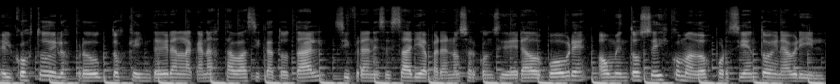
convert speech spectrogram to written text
el costo de los productos que integran la canasta básica total, cifra necesaria para no ser considerado pobre, aumentó 6,2% en abril,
